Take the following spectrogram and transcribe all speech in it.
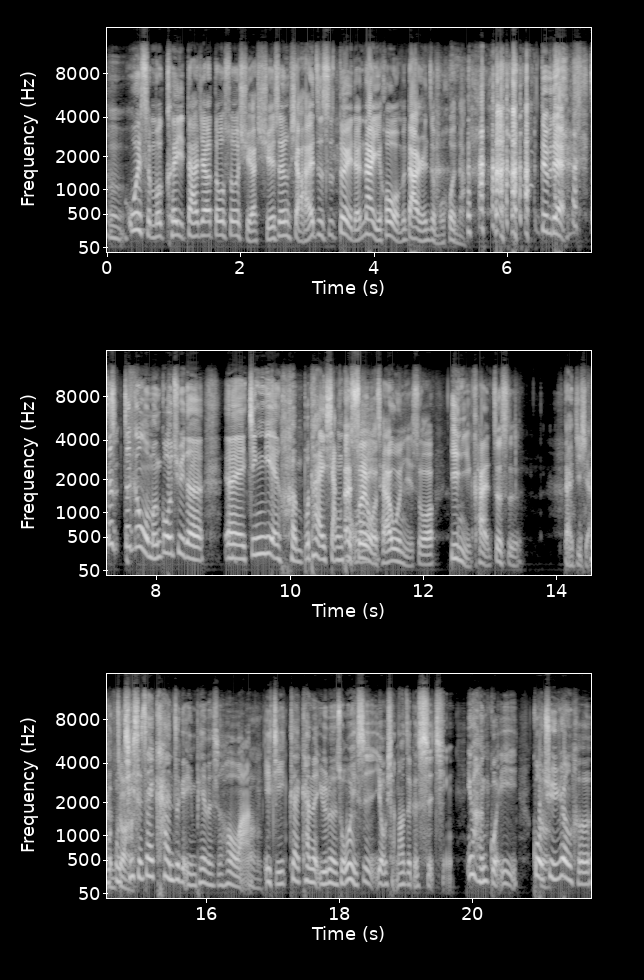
嗯，为什么可以大家都说学学生小孩子是对的？那以后我们大人怎么混呢？对不对？这这跟我们过去的呃经验很不太相同，所以我才要问你说，依你看这是？我我其实，在看这个影片的时候啊，嗯、以及在看的舆论的时候，我也是有想到这个事情，因为很诡异。过去任何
